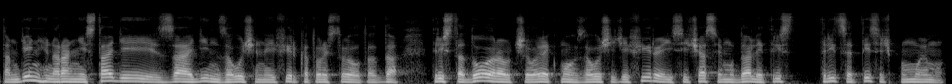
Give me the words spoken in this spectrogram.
там деньги на ранней стадии, за один залученный эфир, который стоил тогда 300 долларов, человек мог залучить эфиры, и сейчас ему дали 30 тысяч, по-моему,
